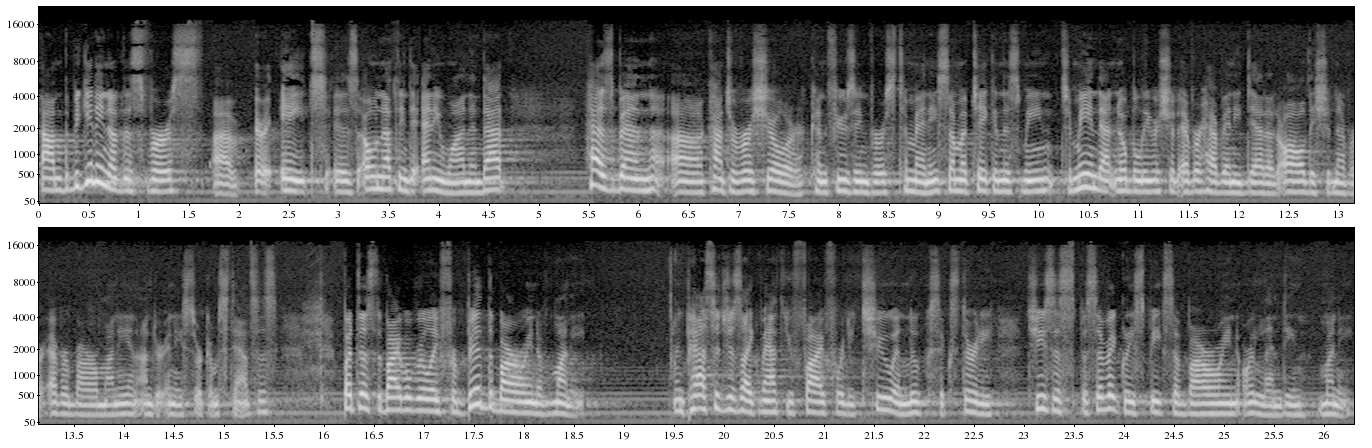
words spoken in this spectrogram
Um, the beginning of this verse, uh, 8, is owe nothing to anyone, and that has been a controversial or confusing verse to many. Some have taken this mean, to mean that no believer should ever have any debt at all. They should never, ever borrow money and under any circumstances. But does the Bible really forbid the borrowing of money? In passages like Matthew 5:42 and Luke 6:30, Jesus specifically speaks of borrowing or lending money.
